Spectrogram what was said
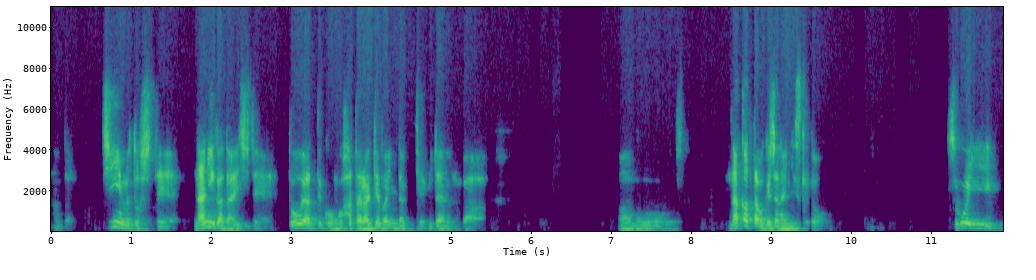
う、なんだチームとして何が大事で、どうやって今後働けばいいんだっけみたいなのが、あの、なかったわけじゃないんですけど、すごい、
